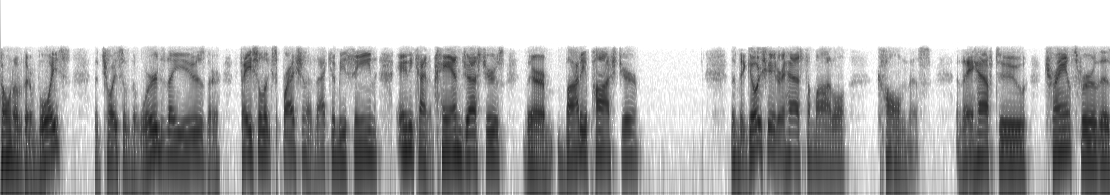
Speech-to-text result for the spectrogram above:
tone of their voice, the choice of the words they use, their facial expression, if that can be seen, any kind of hand gestures, their body posture. The negotiator has to model calmness. They have to transfer this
